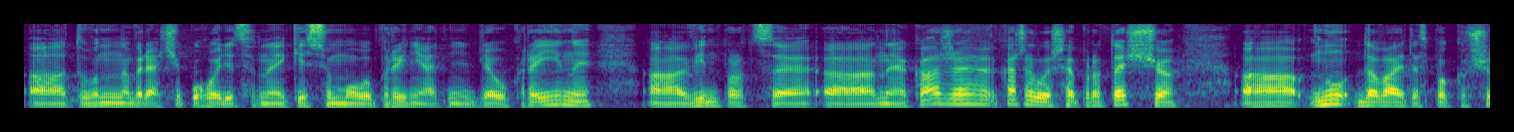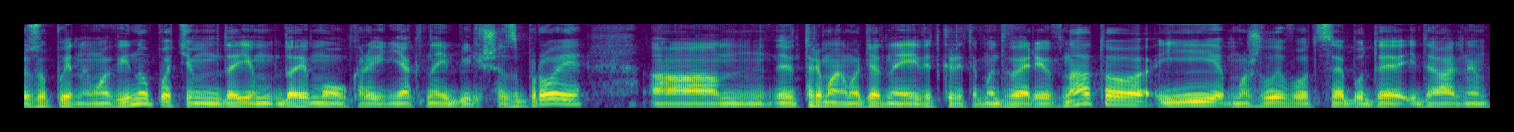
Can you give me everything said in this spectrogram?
то вони навряд чи погодяться на якісь умови прийнятні для України. Він про це не каже. Каже лише про те, що ну давайте споки що зупинимо війну, потім даємо даємо Україні якнайбільше зброї, тримаємо для неї відкритими двері в НАТО, і можливо це буде ідеальним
